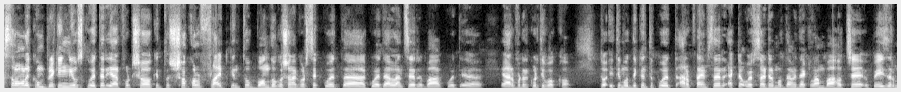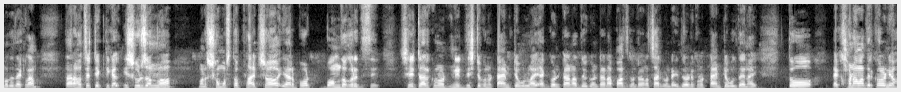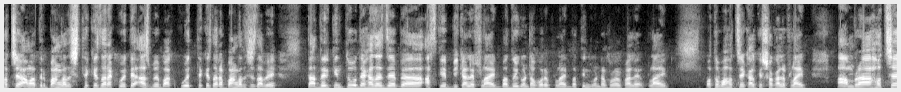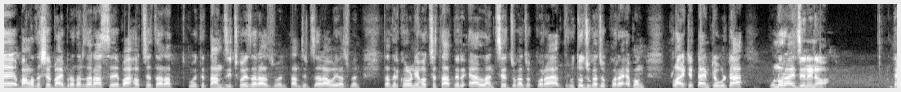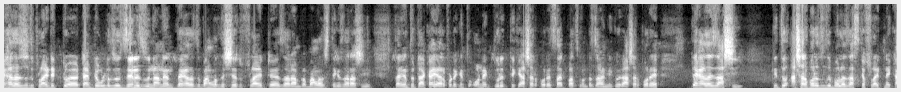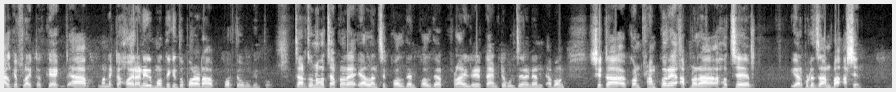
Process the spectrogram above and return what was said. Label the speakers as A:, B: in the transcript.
A: আসসালামু আলাইকুম। Breaking news, কুয়েতের এয়ারপোর্ট সহ কিন্তু সকল ফ্লাইট কিন্তু বন্ধ ঘোষণা করছে কুয়েত কুয়েত এয়ারলাইন্সের বা কুয়েত এয়ারপোর্টের কর্তৃপক্ষ। তো ইতিমধ্যে কিন্তু কুয়েত আরব টাইমসের একটা ওয়েবসাইটের মধ্যে আমি দেখলাম বা হচ্ছে পেজের মধ্যে দেখলাম, তারা হচ্ছে টেকনিক্যাল ইস্যুর জন্য মানে সমস্ত ফ্লাইট সহ এয়ারপোর্ট বন্ধ করে দিছে। সেটার কোনো নির্দিষ্ট কোনো টাইম টেবিল নাই। এক ঘণ্টা না দুই ঘণ্টা না পাঁচ ঘণ্টা না চার ঘণ্টা, এই ধরনের কোনো টাইম টেবিল দেয় নাই। তো এখন আমাদের করণীয় হচ্ছে আমাদের বাংলাদেশ থেকে যারা কুয়েতে আসবে বা কুয়েত থেকে যারা বাংলাদেশে যাবে, তাদের কিন্তু দেখা যায় যে আজকে বিকালে ফ্লাইট বা দুই ঘণ্টা পরে ফ্লাইট বা তিন ঘণ্টা পরে ফ্লাইট অথবা হচ্ছে কালকে সকালে ফ্লাইট আমরা হচ্ছে বাংলাদেশের ভাই ব্রাদার যারা আছে বা হচ্ছে যারা কুয়েতে তানজিট হয়ে যারা আসবেন, তানজিট যারা হয়ে আসবেন, তাদের করণীয় হচ্ছে তাদের এয়ারলাইন্সে যোগাযোগ করা, দ্রুত যোগাযোগ করা এবং ফ্লাইটের টাইম টেবিলটা পুনরায় জেনে নেওয়া। দেখা যায় যদি ফ্লাইটের টাইম টেবিলটা যদি জেনে যদি না নেন, দেখা যাচ্ছে বাংলাদেশের ফ্লাইটে যারা আমরা, বাংলাদেশ থেকে যারা আসি, তারা কিন্তু ঢাকা এয়ারপোর্টে কিন্তু অনেক দূরের থেকে আসার পরে চার পাঁচ ঘণ্টা জার্নি করে আসার পরে দেখা যায় যে আসি। কিন্তু আসার পরে যদি বলে যে আজকে ফ্লাইট নেই, কালকে ফ্লাইট একটা মানে একটা হয়রানির মধ্যে কিন্তু পড়াটা, পড়তে হবে কিন্তু। যার জন্য হচ্ছে আপনারা এয়ারলাইন্সে কল দেন কল দেওয়ার ফ্লাইটের টাইম টেবিল জেনে নেন এবং সেটা কনফার্ম করে আপনারা হচ্ছে এয়ারপোর্টে যান বা আসেন।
